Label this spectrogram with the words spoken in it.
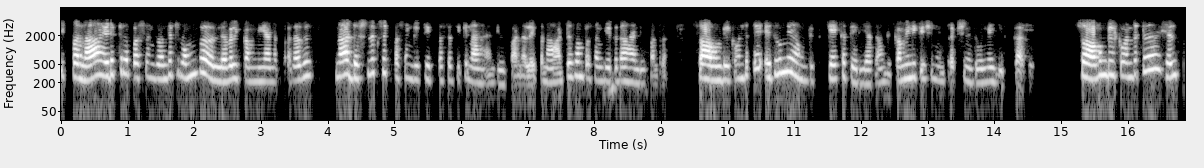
இப்ப நான் எடுக்கிற பசங்க வந்துட்டு ரொம்ப லெவல் கம்மியான அதாவது நான் டிஸ்லெக்சிக் பசங்களுக்கு இப்போதைக்கு நான் ஹேண்டில் பண்ணல. இப்ப நான் ஆட்டிசம் பசங்களுக்கு தான் ஹேண்டில் பண்றேன். ஸோ அவங்களுக்கு வந்துட்டு எதுவுமே அவங்களுக்கு கேட்க தெரியாது. அவங்க கம்யூனிகேஷன் இன்ட்ரெக்ஷன் எதுவுமே இருக்காது. ஸோ அவங்களுக்கு வந்துட்டு ஹெல்ப்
